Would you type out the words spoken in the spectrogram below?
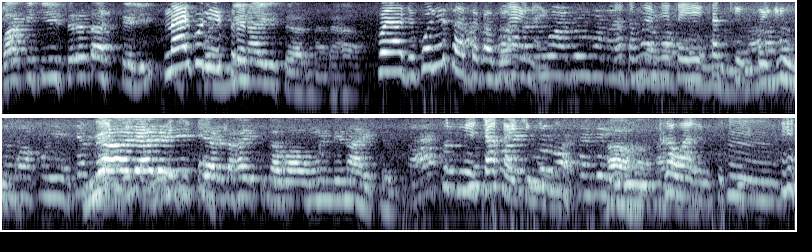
बाकीची इसरत असतेली. नाही कोणी इसरत? नाही इसरणार हा. होय आजी कोणी इसरत का गं? म्हणजे ते सातशे रुपये घेऊन जा. मी आले आले विचारलं आहेत का भाऊ? म्हणली नाही तर. टाकायची म्हणजे हा हा. हम्म.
